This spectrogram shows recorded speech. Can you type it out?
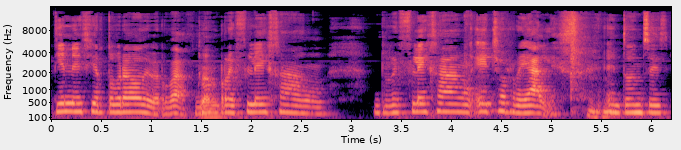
tienen cierto grado de verdad, ¿no? Reflejan, reflejan hechos reales. Entonces,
